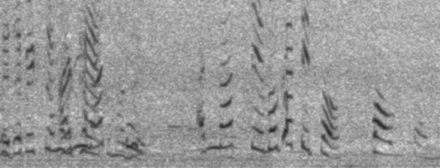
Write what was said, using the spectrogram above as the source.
त्याच्यापेक्षा तो? तो तो मोठा आतमध्ये. आणि ना ते बघा तिथं फाउंटन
